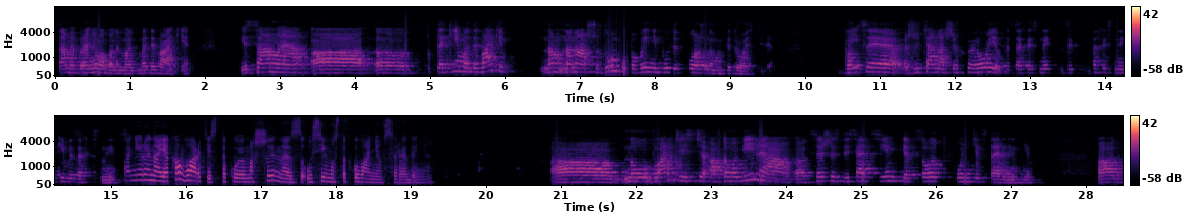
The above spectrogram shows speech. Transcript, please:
саме броньованими медиваки. І саме а, а, такі медиваки, на, на нашу думку, повинні бути в кожному підрозділі. Бо це життя наших героїв, захисник, захисників і захисниць. Пані Ірина, яка вартість такої машини з усім устаткуванням всередині? А, ну, вартість автомобіля а, це 67 500 фунтів стерлінгів. А,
